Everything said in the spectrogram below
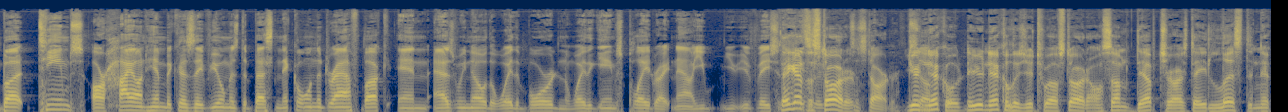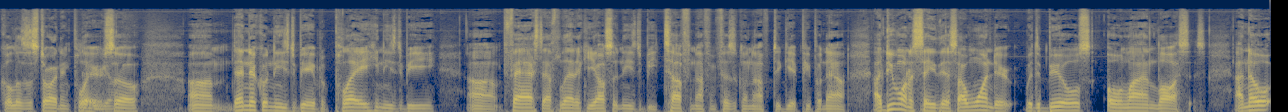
But teams are high on him because they view him as the best nickel in the draft, Buck. And as we know, the way the board and the way the game's played right now, you you, you basically They got the starter. It's a starter. Your So- nickel, your nickel is your 12 starter. On some depth charts, they list the nickel as a starting player. So um, that nickel needs to be able to play. He needs to be um, fast, athletic. He also needs to be tough enough and physical enough to get people down. I do want to say this. I wonder with the Bills' O line losses. I know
